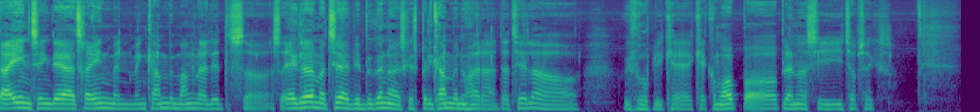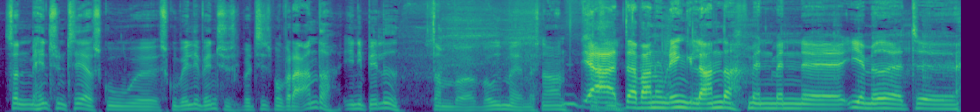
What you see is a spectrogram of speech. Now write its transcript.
der er en ting, det er at træne, men, men kampe mangler lidt, så, så jeg glæder mig til, at vi begynder at skal spille kampe nu her, der, der tæller, og vi forhåbentlig kan, kan komme op og blande os i, i top 6 sådan med hensyn til at skulle, øh, skulle vælge Vendsyssel på et tidspunkt, var der andre inde i billedet, som var, var ude med, med snøren? Ja, der var nogle enkelte andre, men, men øh, i og med, at, øh,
